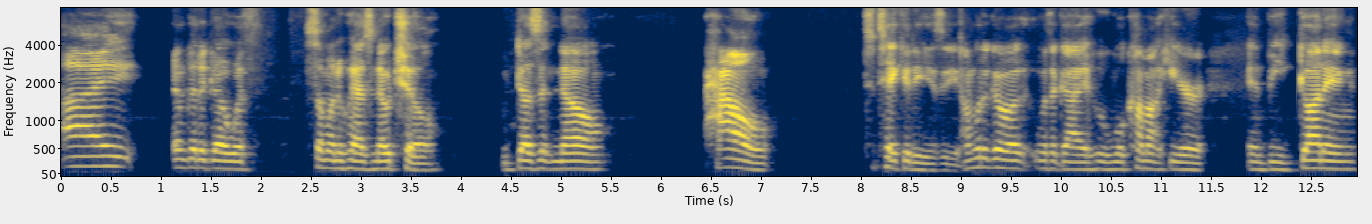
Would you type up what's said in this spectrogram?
I am going to go with someone who has no chill, who doesn't know how to take it easy. I'm going to go with a guy who will come out here and be gunning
